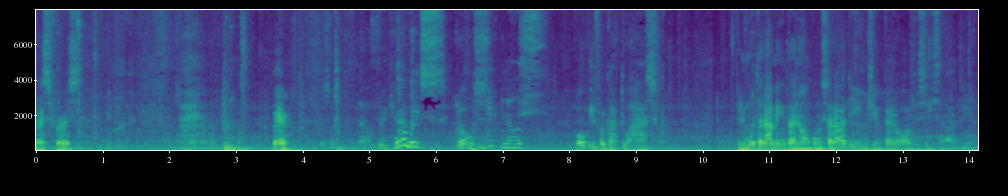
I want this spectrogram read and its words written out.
Rest first. Where? Yeah, but it's Is closed. it close? Oh, we forgot to ask. Kalimutan namin tanong kung sarado yung gym, pero obviously sarado yun.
